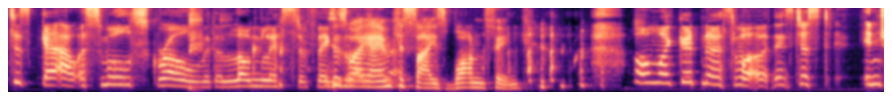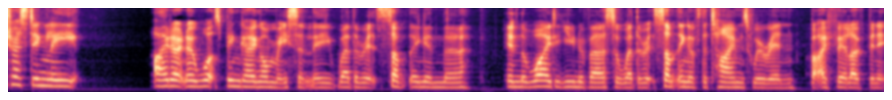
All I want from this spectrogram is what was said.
Just get out a small scroll with a long list of things. This is why I, I emphasize one thing. oh my goodness. What it's just interestingly I don't know what's been going on recently, whether it's something in the in the wider universe or whether it's something of the times we're in. But I feel I've been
